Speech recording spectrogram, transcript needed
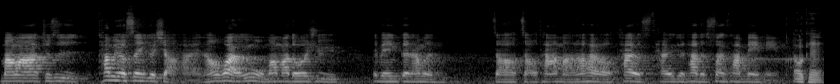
妈妈就是他们又生一个小孩，然后后来因为我妈妈都会去那边跟他们找找他嘛，然后还有他有还有一个他的算是他妹妹嘛，，OK，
